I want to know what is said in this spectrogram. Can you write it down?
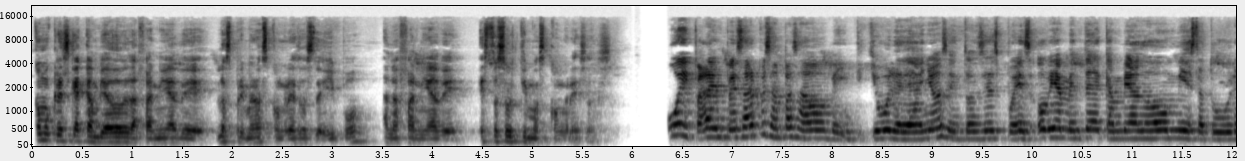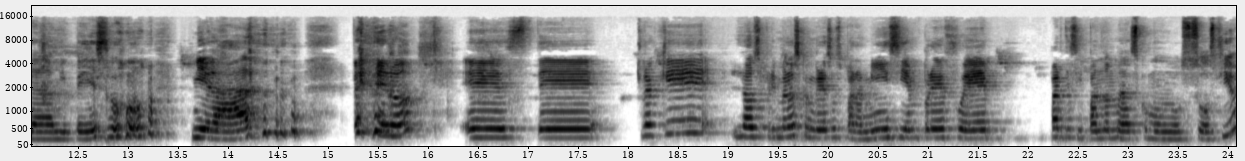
¿cómo crees que ha cambiado la Fania de los primeros congresos de HIPO a la Fania de estos últimos congresos? Uy, para empezar, pues han pasado 20 de años, entonces, pues obviamente ha cambiado mi estatura, mi peso, mi edad, pero, este, creo que los primeros congresos para mí siempre fue participando más como un socio,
